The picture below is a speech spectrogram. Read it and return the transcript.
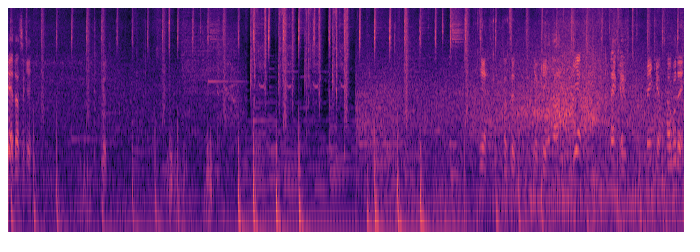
Yeah, that's okay. Good. Yeah, that's it. Okay. Yeah. Thank you. Thank you. Have a good day.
